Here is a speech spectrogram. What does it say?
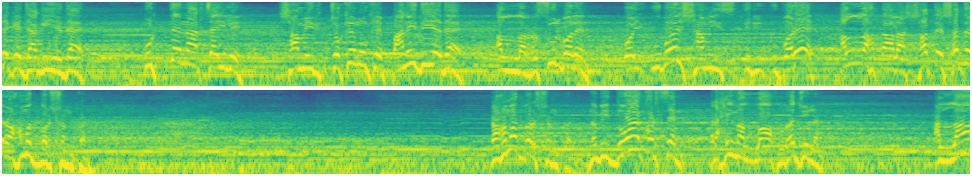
থেকে জাগিয়ে দেয়, উঠতে না চাইলে স্বামীর চোখে মুখে পানি দিয়ে দেয়, আল্লাহ রসুল বলেন, ওই উভয় স্বামী স্ত্রীর উপরে আল্লাহ তাআলা সাথে সাথে রহমত বর্ষণ করে। রহমত বর্ষণ করে। নবী দোয়া করছেন রাহিম আল্লাহ রাজুলান। আল্লাহ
